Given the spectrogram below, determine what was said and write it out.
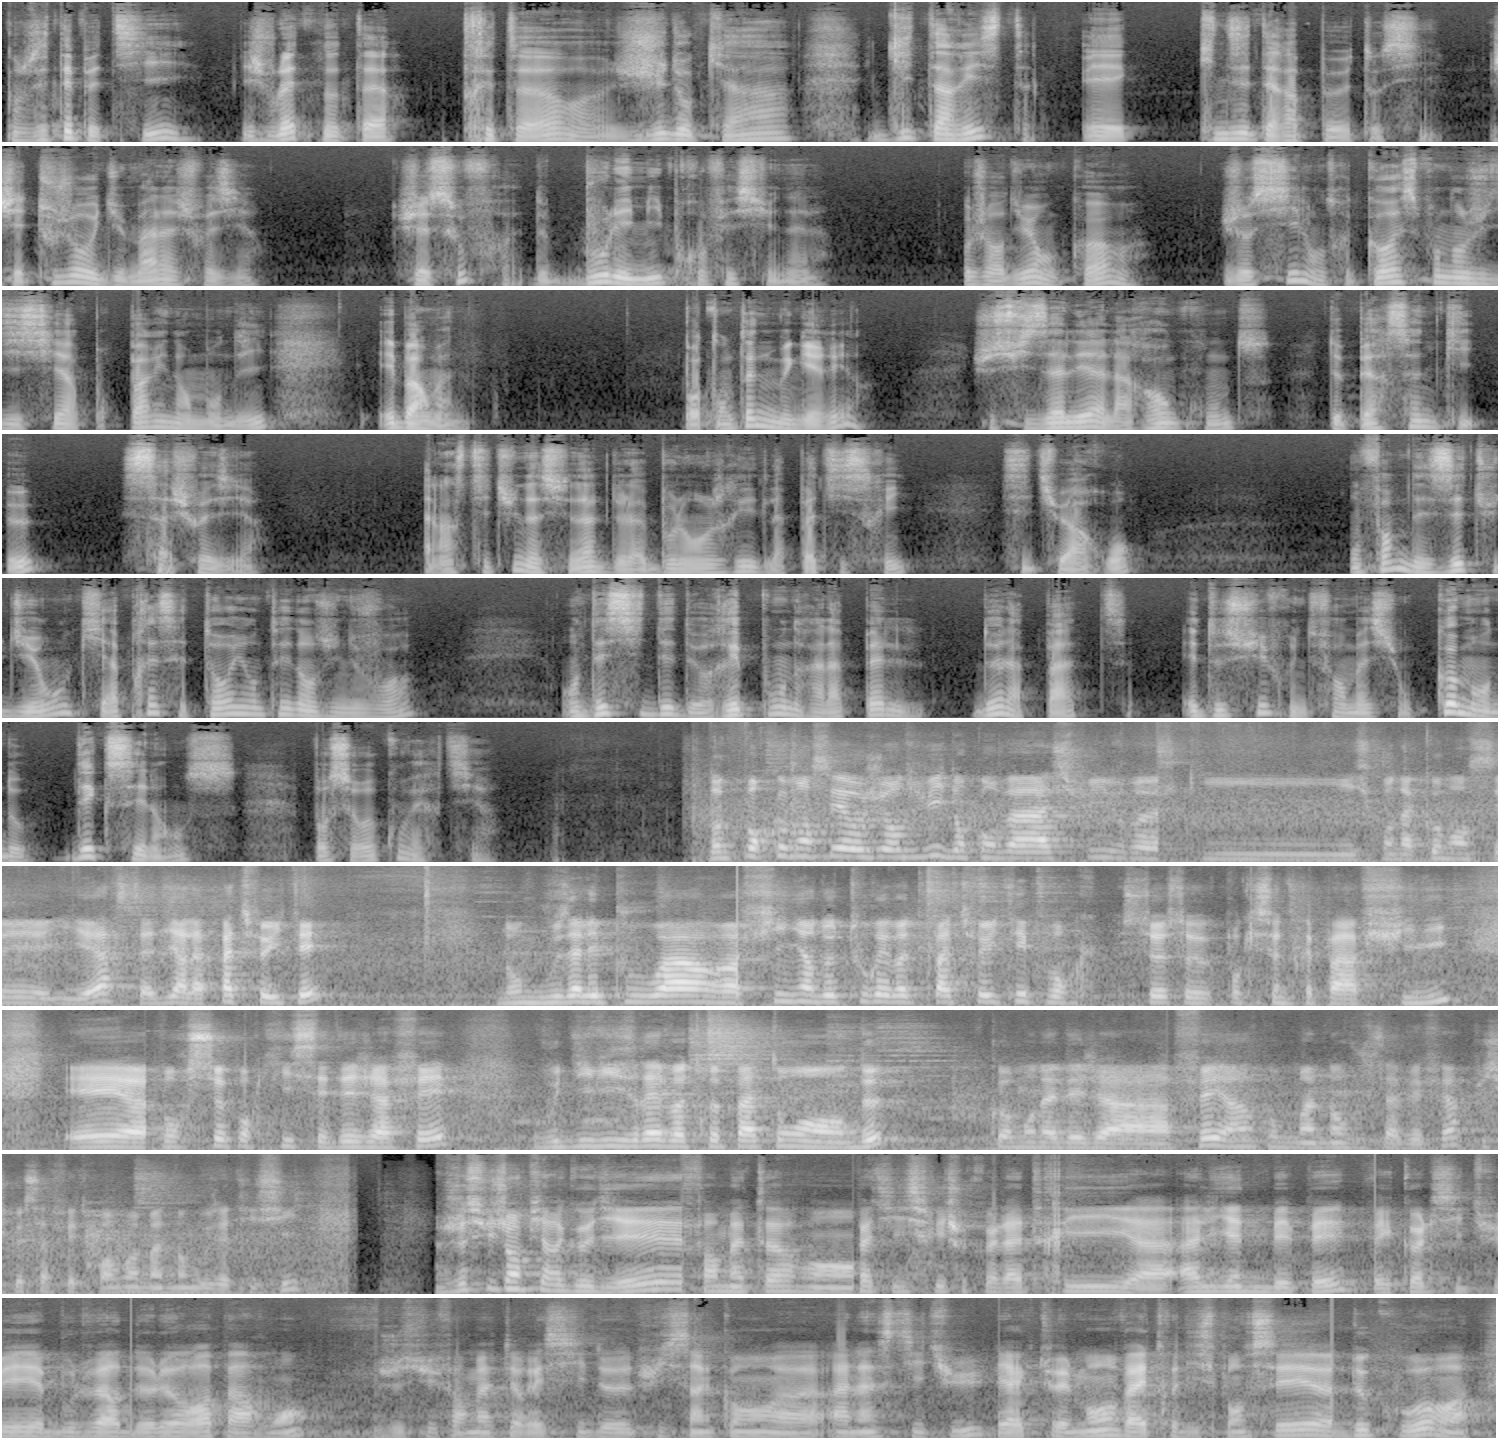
Quand j'étais petit, je voulais être notaire, traiteur, judoka, guitariste et kinésithérapeute aussi. J'ai toujours eu du mal à choisir. Je souffre de boulimie professionnelle. Aujourd'hui encore, j'oscille entre correspondant judiciaire pour Paris-Normandie et barman. Pour tenter de me guérir, je suis allé à la rencontre de personnes qui, eux, savent choisir. À l'Institut national de la boulangerie et de la pâtisserie, situé à Rouen, on forme des étudiants qui, après s'être orientés dans une voie, ont décidé de répondre à l'appel de la pâte et de suivre une formation commando d'excellence pour se reconvertir. Donc pour commencer aujourd'hui, donc on va suivre ce qu'on a commencé hier, c'est-à-dire la pâte feuilletée. Donc vous allez pouvoir finir de tourer votre pâte feuilletée pour ceux pour qui ce ne serait pas fini. Et euh, pour ceux pour qui c'est déjà fait, vous diviserez votre pâton en deux comme on a déjà fait, hein, comme maintenant vous savez faire, puisque ça fait trois mois maintenant que vous êtes ici. Je suis Jean-Pierre Gaudier, formateur en pâtisserie chocolaterie à l'INBP, école située boulevard de l'Europe à Rouen. Je suis formateur ici depuis 5 ans euh, à l'Institut et actuellement va être dispensé euh, deux cours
